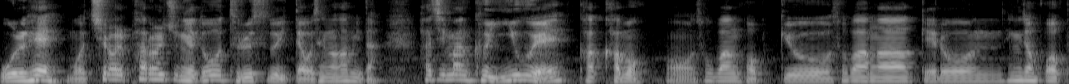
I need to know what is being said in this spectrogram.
올해 뭐 7월, 8월 중에도 들을 수도 있다고 생각합니다. 하지만 그 이후에 각 과목, 어, 소방, 법규, 소방학, 개론, 행정법,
